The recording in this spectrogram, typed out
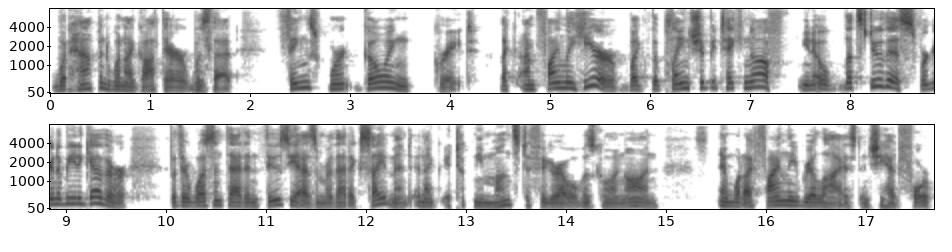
what happened when I got there was that things weren't going great. Like, I'm finally here. Like, the plane should be taking off. You know, let's do this. We're going to be together. But there wasn't that enthusiasm or that excitement. And I, it took me months to figure out what was going on. And what I finally realized, and she had four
